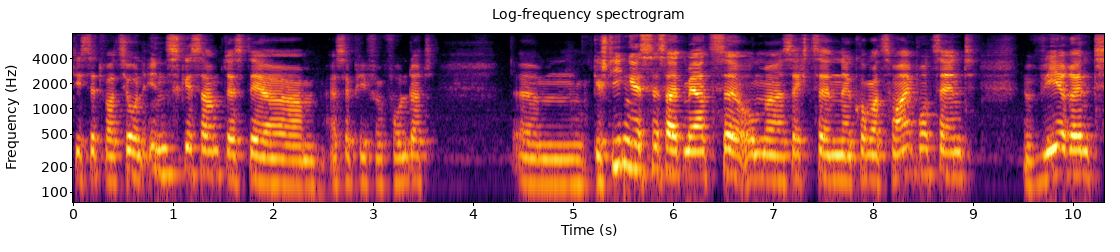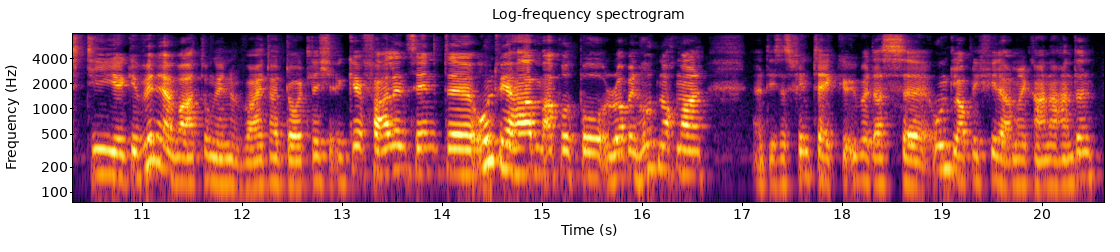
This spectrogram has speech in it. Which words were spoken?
die Situation insgesamt, dass der ähm, S&P 500 ähm, gestiegen ist seit März äh, um 16,2 äh, Prozent, während die Gewinnerwartungen weiter deutlich gefallen sind. Äh, und wir haben apropos Robinhood nochmal dieses Fintech, über das unglaublich viele Amerikaner handeln ähm,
